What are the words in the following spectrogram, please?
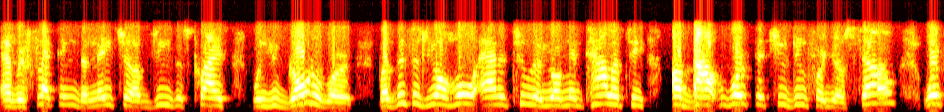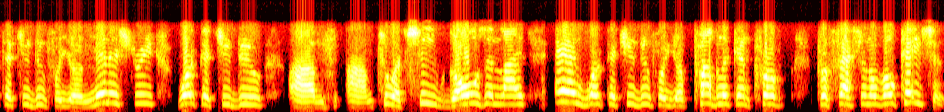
and reflecting the nature of Jesus Christ when you go to work, but this is your whole attitude or your mentality about work that you do for yourself, work that you do for your ministry, work that you do um, um, to achieve goals in life, and work that you do for your public and pro- professional vocation.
